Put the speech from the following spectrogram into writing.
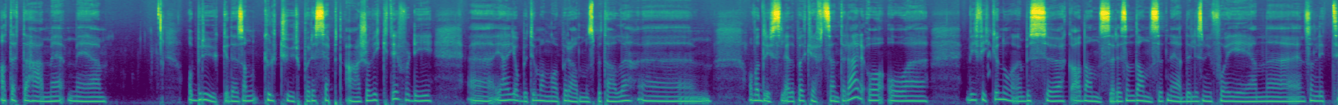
at dette her med, med å bruke det som kultur på resept er så viktig. Fordi eh, jeg jobbet jo mange år på Radiumhospitalet eh, og var driftsleder på et kreftsenter der. Og, og eh, vi fikk jo noen ganger besøk av dansere som danset nede liksom, i foajeen, eh, en sånn litt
